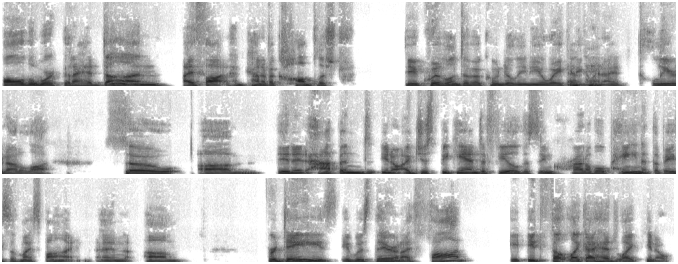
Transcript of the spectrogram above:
all the work that I had done, I thought had kind of accomplished the equivalent of a Kundalini awakening Okay. when I had cleared out a lot. So, um, and it happened, you know, I just began to feel this incredible pain at the base of my spine. And, um, for days it was there and I thought it, it felt like I had like, you know,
